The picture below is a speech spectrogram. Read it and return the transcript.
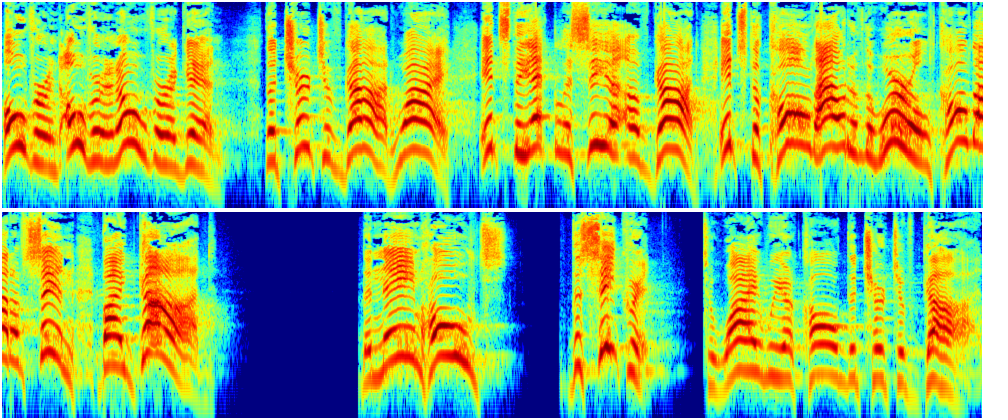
over and over and over again. The church of God. Why? It's the ecclesia of God. It's the called out of the world, called out of sin by God. The name holds the secret to why we are called the church of God.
